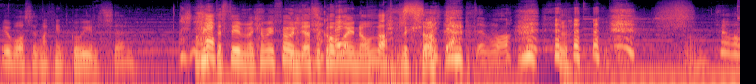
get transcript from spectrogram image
Det är bra så att man kan inte gå vilse. Nej. hitta stenmur kan ju följa så kommer man ju någon vart liksom. Så jättebra. ja.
